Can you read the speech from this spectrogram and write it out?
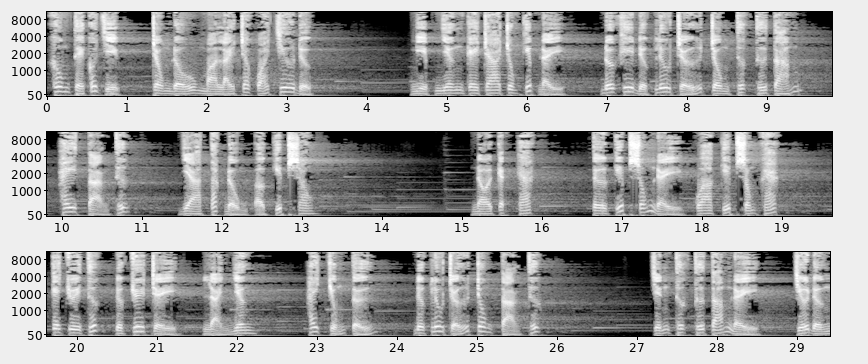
Không thể có việc trồng đậu mà lại ra quả chưa được. Nghiệp nhân gây ra trong kiếp này, Đôi khi được lưu trữ trong thức thứ tám Hay tàn thức Và tác động ở kiếp sau. Nói cách khác, Từ kiếp sống này qua kiếp sống khác, Cái truy thức được duy trì là nhân Hay chủng tử Được lưu trữ trong tàn thức. Chính thức thứ tám này Chứa đựng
